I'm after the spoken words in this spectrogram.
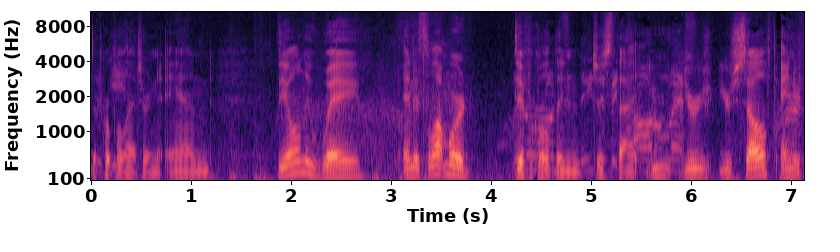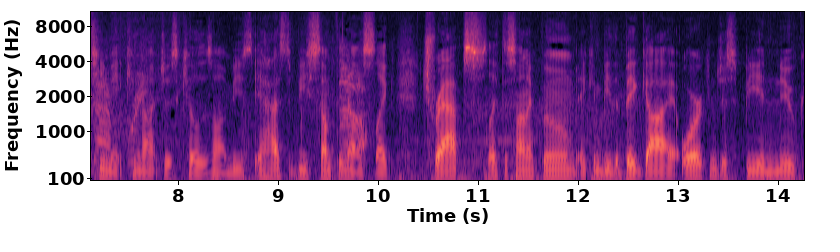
the purple lantern, and the only way and it's a lot more difficult than just that. You, your, yourself and your teammate cannot just kill the zombies. It has to be something else, like traps, like the sonic boom. It can be the big guy, or it can just be a nuke,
